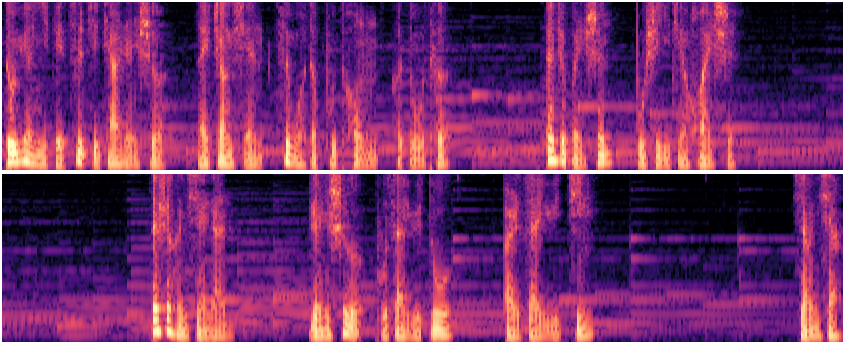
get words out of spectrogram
都愿意给自己加人设来彰显自我的不同和独特，但这本身不是一件坏事。但是很显然，人设不在于多，而在于精。想一下，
